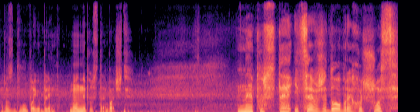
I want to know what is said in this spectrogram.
роздлупаю, блін. Ну, не пусте, бачите. Не пусте. І це вже добре, хоч щось,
